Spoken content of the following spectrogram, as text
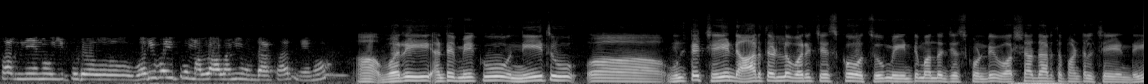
సార్ నేను ఇప్పుడు వరి వైపు మళ్ళాలని ఉండా సార్ నేను. వరి అంటే మీకు నీరు ఉంటే చేయండి. ఆరుతడిలో వరి చేసుకోవచ్చు. మీ ఇంటి మందం చేసుకోండి. వర్షాధారిత పంటలు చేయండి.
